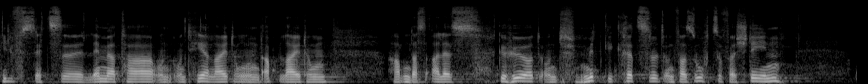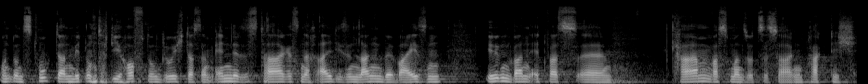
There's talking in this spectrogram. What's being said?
Hilfssätze, Lemmata und, und Herleitungen und Ableitungen, haben das alles gehört und mitgekritzelt und versucht zu verstehen. Und uns trug dann mitunter die Hoffnung durch, dass am Ende des Tages nach all diesen langen Beweisen irgendwann etwas äh, kam, was man sozusagen praktisch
